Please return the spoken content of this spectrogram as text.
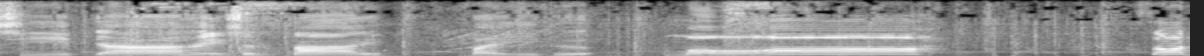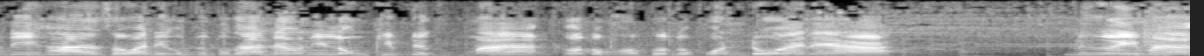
ฉีดยาให้ฉันตายไปเถอะหมอ สวัสดีค่ะ สวัสดีคุณผู้ชมทุกท่านนะวันนี้ลงคลิปดึกมาก ก็ต้องขอโทษทุกคนด้วยนะคะเหนื่อยมาก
